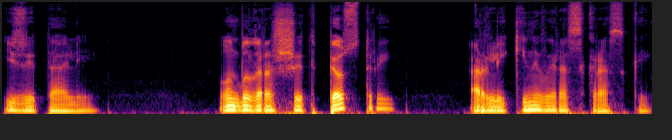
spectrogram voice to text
из Италии. Он был расшит пестрой, орликиновой раскраской.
